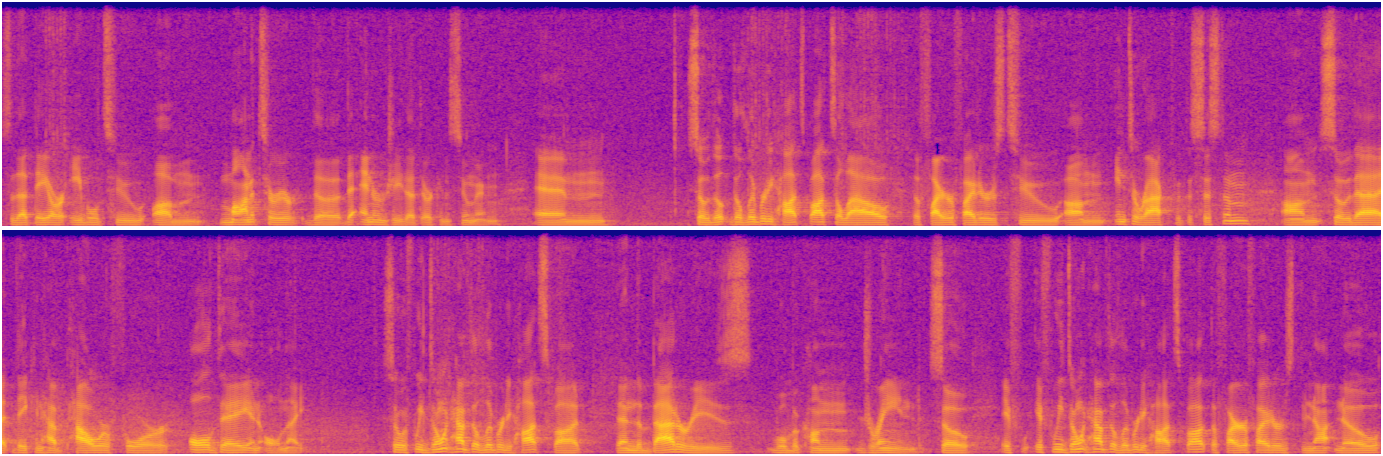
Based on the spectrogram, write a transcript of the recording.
so that they are able to um, monitor the, the energy that they're consuming. And so the, the Liberty hotspots allow the firefighters to um, interact with the system um, so that they can have power for all day and all night. So if we don't have the Liberty hotspot, then the batteries will become drained. So if, if we don't have the Liberty hotspot, the firefighters do not know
